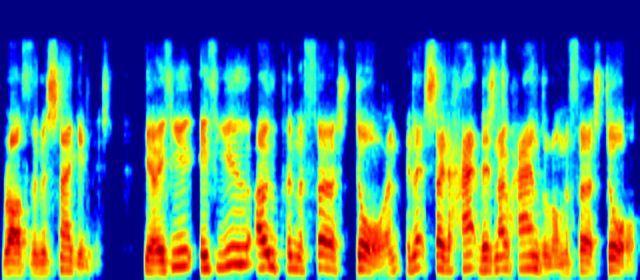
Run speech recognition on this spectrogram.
rather than a snagging list you know if you if you open the first door and let's say the ha- there's no handle on the first door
